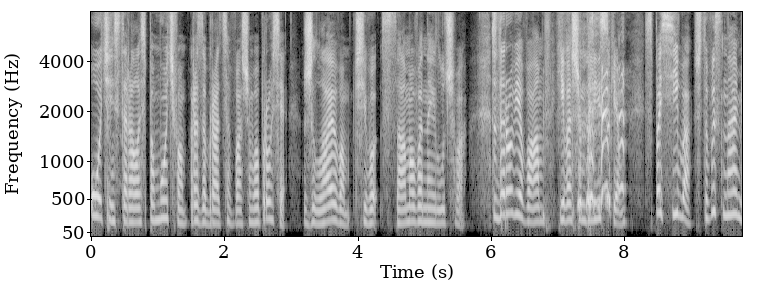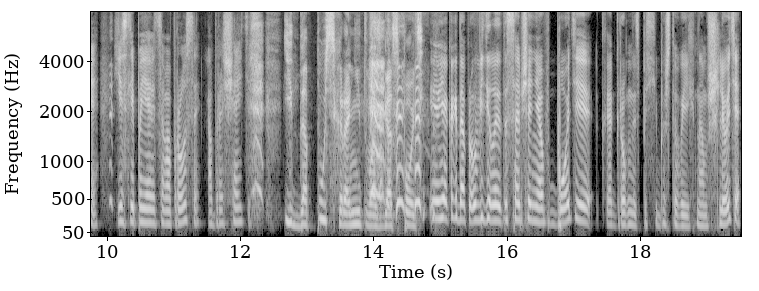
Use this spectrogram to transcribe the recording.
очень старалась помочь вам разобраться в вашем вопросе. Желаю вам всего самого наилучшего. Здоровья вам и вашим близким. Спасибо, что вы с нами. Если появятся вопросы, обращайтесь. И да пусть хранит вас Господь. Я когда увидела это сообщение в боте, огромное спасибо, что вы их нам шлете,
